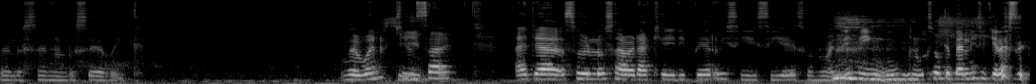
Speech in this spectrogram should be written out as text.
no lo sé, no lo sé, Rick. Pero bueno, quién Sí. sabe. Allá solo sabrá Katy Perry si, si es o no es. Y incluso, ¿qué tal? Ni siquiera se-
